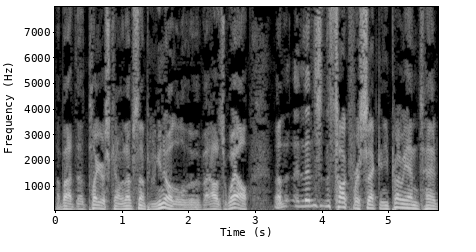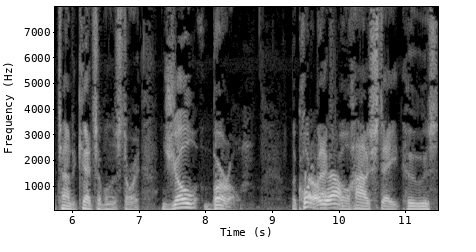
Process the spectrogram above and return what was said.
about the players coming up, something you know a little bit about as well. Uh, let's, let's talk for a second. You probably haven't had time to catch up on this story. Joe Burrow, the quarterback Oh, yeah. from Ohio State, who's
